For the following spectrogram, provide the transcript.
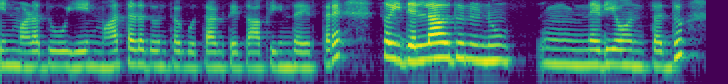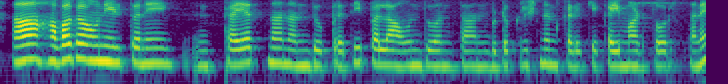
ಏನು ಮಾಡೋದು, ಏನು ಮಾತಾಡೋದು ಅಂತ ಗೊತ್ತಾಗದೆ ಗಾಬರಿಯಿಂದ ಇರ್ತಾರೆ. ಸೊ ಇದೆಲ್ಲದೂ ನಡೆಯುವಂಥದ್ದು. ಆವಾಗ ಅವನು ಹೇಳ್ತಾನೆ, ಪ್ರಯತ್ನ ನಂದು, ಪ್ರತಿಫಲ ಅವನದು ಅಂತ ಅಂದ್ಬಿಟ್ಟು ಕೃಷ್ಣನ ಕಡೆಗೆ ಕೈ ಮಾಡಿ ತೋರಿಸ್ತಾನೆ.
